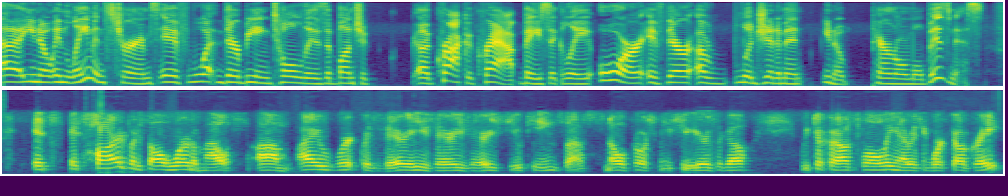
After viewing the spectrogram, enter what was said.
uh, you know, in layman's terms, if what they're being told is a bunch of a crock of crap, basically, or if they're a legitimate, you know, paranormal business? it's it's hard, but it's all word of mouth. Um, I work with very, very, very few teams. Uh, Snow approached me a few years ago. We took it on slowly, and everything worked out great.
